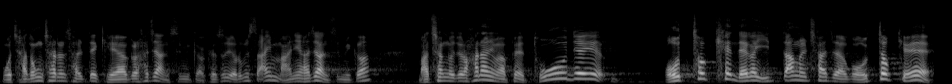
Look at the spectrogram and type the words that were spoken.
뭐 자동차를 살 때 계약을 하지 않습니까? 그래서 여러분 사인 많이 하지 않습니까? 마찬가지로 하나님 앞에 도저히 어떻게 내가 이 땅을 차지하고 어떻게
